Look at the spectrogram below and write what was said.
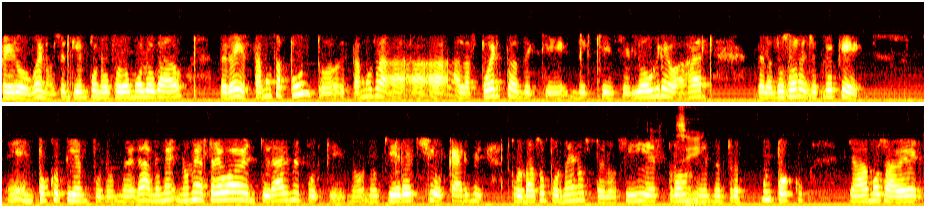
pero bueno, ese tiempo no fue homologado. Pero estamos a punto, estamos a, a, a las puertas de que, de que se logre bajar de las dos horas. Yo creo que en poco tiempo, ¿no? No, me, no me atrevo a aventurarme porque no, no quiero chocarme por más o por menos, pero sí es pronto, dentro de muy poco ya vamos a ver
